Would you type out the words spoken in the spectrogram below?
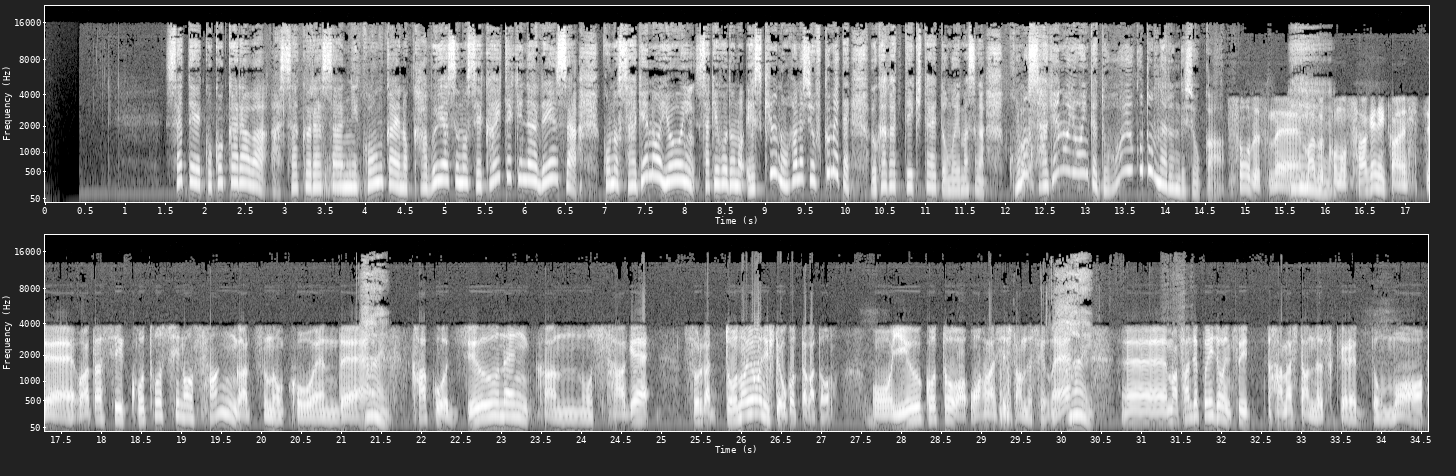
さて、ここからは朝倉さんに今回の株安の世界的な連鎖、この下げの要因、先ほどの S q のお話を含めて伺っていきたいと思いますが、この下げの要因ってどういうことになるんでしょうか？そうですね。えー、まずこの下げに関して、私、今年の3月の講演で、はい、過去10年間の下げ、それがどのようにして起こったかと。いうことをお話ししたんですよね。はいえー、まあ30分以上について話したんですけれども、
